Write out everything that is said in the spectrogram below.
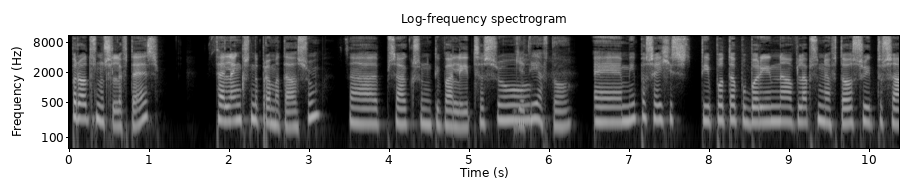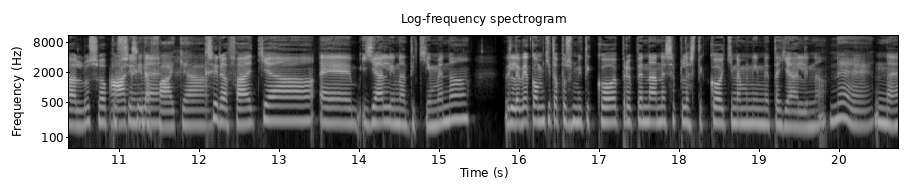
πρώτους νοσηλευτές, θα ελέγξουν τα πράγματά σου, θα ψάξουν τη βαλίτσα σου. Γιατί αυτό; Ε, μήπως έχεις τίποτα που μπορεί να βλάψει τον εαυτό σου ή τους άλλους όπως Α, είναι ξηραφάκια, ξηραφάκια ε, γυάλινα αντικείμενα δηλαδή ακόμη και το αποσμητικό έπρεπε να είναι σε πλαστικό και να μην είναι τα γυάλινα ναι. ναι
